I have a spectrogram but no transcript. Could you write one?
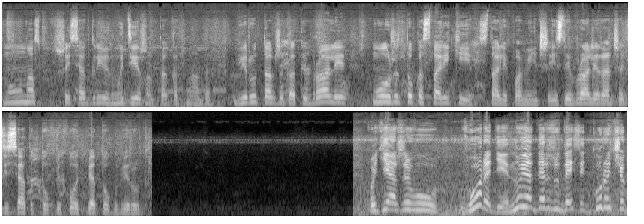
Но у нас 60 гривен мы держим так, как надо. Берут так же, как и брали. Может, только старики стали поменьше. Если брали раньше десяток, то приходят пяток берут. Хоч я живу в городі, ну я держу 10 курочок,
